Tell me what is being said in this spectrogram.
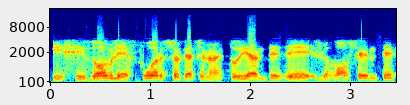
ese doble esfuerzo que hacen los estudiantes de los docentes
